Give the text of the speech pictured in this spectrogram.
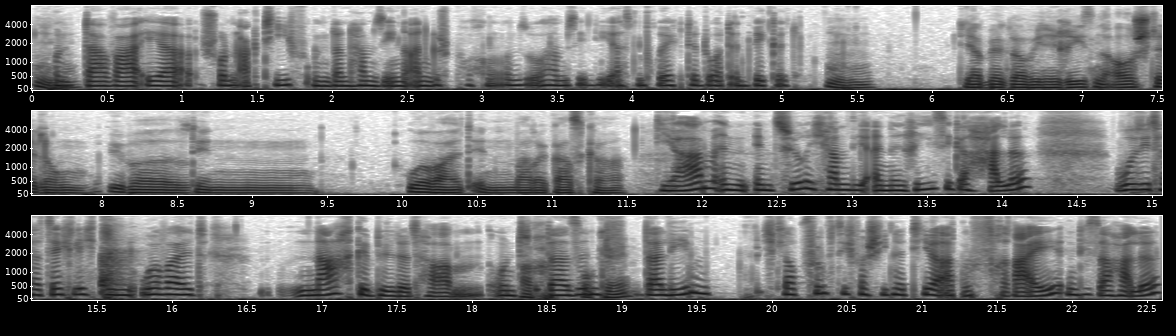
Mhm. Und da war er schon aktiv und dann haben sie ihn angesprochen und so haben sie die ersten Projekte dort entwickelt. Mhm. Die haben ja, glaube ich, eine riesen Ausstellung über den Urwald in Madagaskar. Die haben in, in Zürich haben die eine riesige Halle, wo sie tatsächlich den Urwald nachgebildet haben. Und Ach, da sind, okay. da leben, ich glaube, 50 verschiedene Tierarten frei in dieser Halle.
